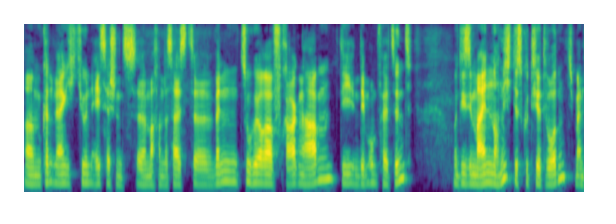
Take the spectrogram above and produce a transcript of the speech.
Ähm, könnten wir eigentlich QA-Sessions äh, machen. Das heißt, äh, wenn Zuhörer Fragen haben, die in dem Umfeld sind und die sie meinen, noch nicht diskutiert wurden, ich meine,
